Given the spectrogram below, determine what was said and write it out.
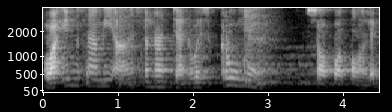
Wa in sami'a senajan wis krungu sapa talib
